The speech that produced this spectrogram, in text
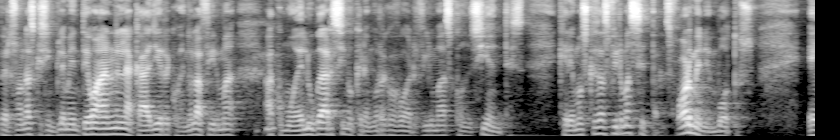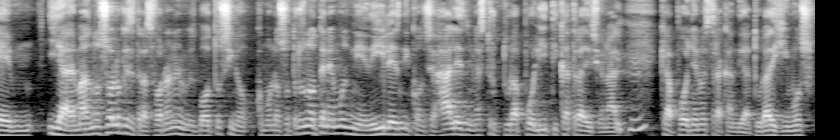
personas que simplemente van en la calle recogiendo la firma a como de lugar, sino queremos recoger firmas conscientes. Queremos que esas firmas se transformen en votos. Em, y además no solo que se transforman en los votos, sino como nosotros no tenemos ni ediles, ni concejales, ni una estructura política tradicional que apoye nuestra candidatura, dijimos,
